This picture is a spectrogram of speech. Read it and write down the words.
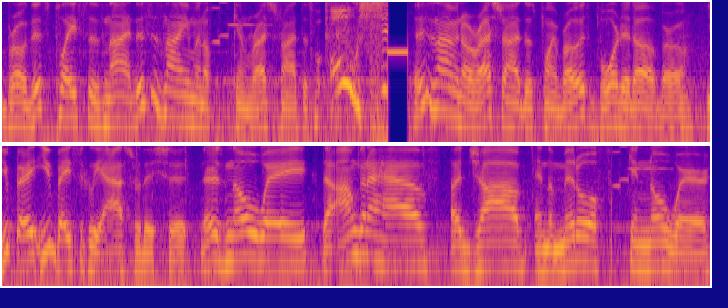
bro, this place is not, this is not even a fucking restaurant at this point. Oh shit! This is not even a restaurant at this point, bro. It's boarded up, bro. You ba you basically asked for this shit. There's no way that I'm gonna have a job in the middle of fucking nowhere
